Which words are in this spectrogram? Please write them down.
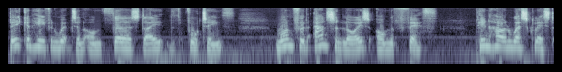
Beacon Heath and Whipton on Thursday the 14th, Wonford and St Loyes on the 5th, Pinhoe and West Clyst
